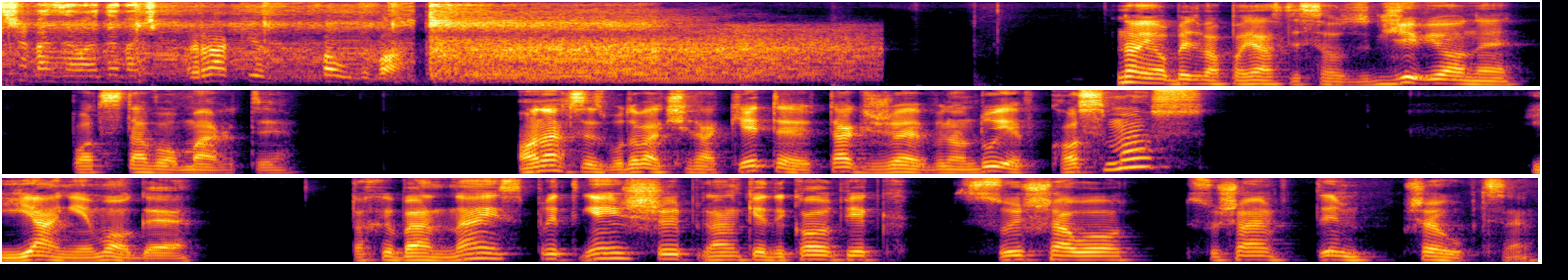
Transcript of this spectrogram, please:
Trzeba załadować Rakiet V2. No i obydwa pojazdy są zdziwione podstawą Marty. Ona chce zbudować rakietę tak, że wyląduje w kosmos? Ja nie mogę. To chyba najsprytniejszy plan kiedykolwiek słyszało, słyszałem w tym przeróbce.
